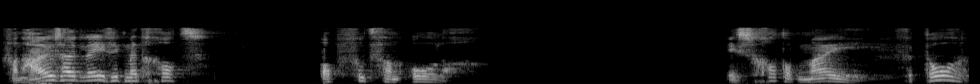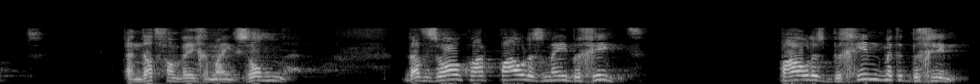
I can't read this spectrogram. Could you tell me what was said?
Van huis uit leef ik met God op voet van oorlog. Is God op mij vertorend? En dat vanwege mijn zonde. Dat is ook waar Paulus mee begint. Paulus begint met het begin.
